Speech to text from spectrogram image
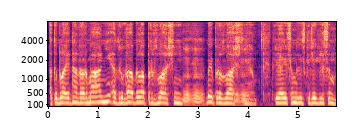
a to byla jedna normální a druhá byla pro zvláštní. Mm-hmm. Byly pro zvláštní. Mm-hmm. Takže já jsem vždycky řekl, že jsem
